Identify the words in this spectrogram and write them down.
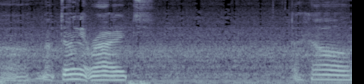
Uh, not doing it right. What the hell?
